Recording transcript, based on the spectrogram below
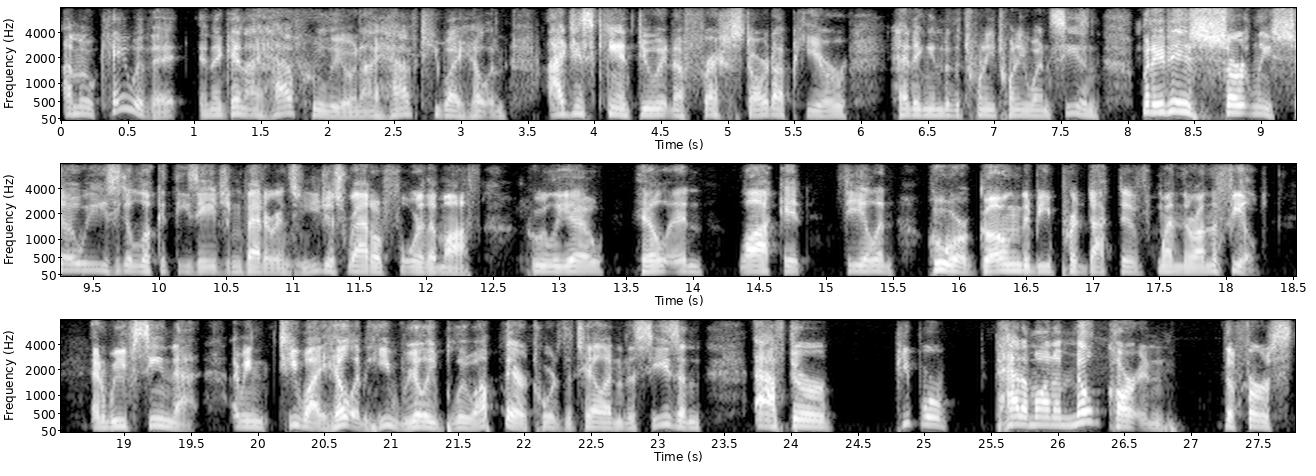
I'm okay with it. And again, I have Julio and I have T.Y. Hilton. I just can't do it in a fresh startup here heading into the 2021 season. But it is certainly so easy to look at these aging veterans, and you just rattled four of them off Julio, Hilton, Lockett, Thielen, who are going to be productive when they're on the field. And we've seen that. I mean, T.Y. Hilton, he really blew up there towards the tail end of the season after people had him on a milk carton the first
